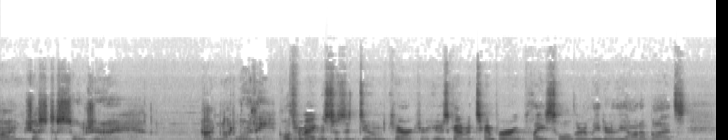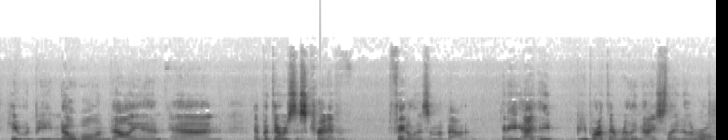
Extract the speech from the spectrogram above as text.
I'm just a soldier. I I'm not worthy. Ultra Magnus was a doomed character. He was kind of a temporary placeholder leader of the Autobots. He would be noble and valiant, and, and but there was this kind of fatalism about him, and he I, he he brought that really nicely to the role.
